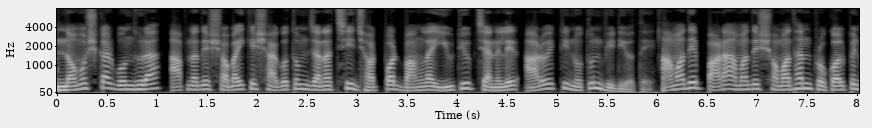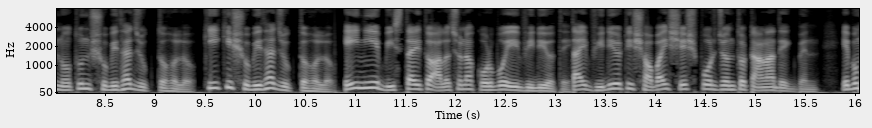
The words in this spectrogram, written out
নমস্কার বন্ধুরা, আপনাদের সবাইকে স্বাগতম জানাচ্ছি ঝটপট বাংলা ইউটিউব চ্যানেলের আরও একটি নতুন ভিডিওতে। আমাদের পাড়া আমাদের সমাধান প্রকল্পে নতুন সুবিধা যুক্ত হলো। কি কি সুবিধা যুক্ত হলো? এই নিয়ে বিস্তারিত আলোচনা করব এই ভিডিওতে। তাই ভিডিওটি সবাই শেষ পর্যন্ত টানা দেখবেন। এবং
